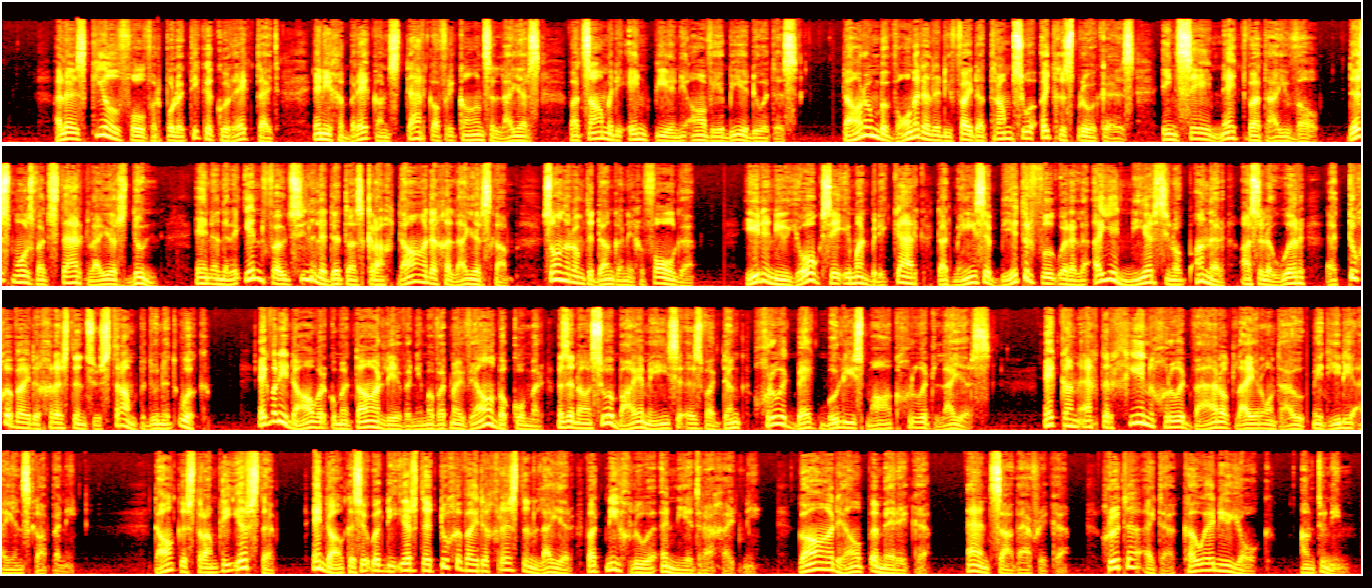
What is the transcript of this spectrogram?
Hulle is keelvol vir politieke korrektheid en die gebrek aan sterk Afrikaanse leiers wat saam met die NP en die AWB dood is. Daarom bewonder hulle die feit dat Trump so uitgesproke is en sê net wat hy wil. Dis mos wat sterk leiers doen en in hulle eenvoud sien hulle dit as kragtadige leierskap sonder om te dink aan die gevolge. Hier in New York sê iemand by die kerk dat mense beter voel oor hulle eie neersien op ander as hulle hoor 'n toegewyde Christen so stramp doen dit ook. Ek wil nie daaroor kommentaar lewe nie, maar wat my wel bekommer, is dat daar so baie mense is wat dink groot bek boelies maak groot leiers. Ek kan egter geen groot wêreldleier onthou met hierdie eienskappe nie. Dalk is Trump die eerste en dalk is hy ook die eerste toegewyde Christen leier wat nie glo in nederigheid nie. God help America and South Africa. Groete uit 'n koue New York, Antoniem.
